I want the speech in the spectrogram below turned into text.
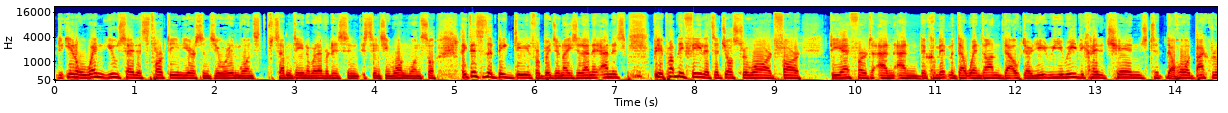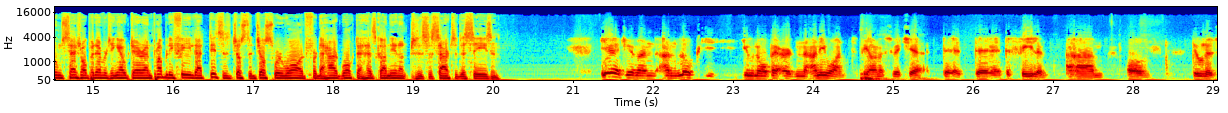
you know when you said it's 13 years since you were in one, 17 or whatever it is since, you won one. So like this is a big deal for Bridge United, and it, and it's you probably feel it's a just reward for the effort and and the commitment that went on out there. You, you really kind of changed the whole backroom setup and everything out there, and probably feel that this is just a just reward for the hard work that has gone in since the start of the season. Yeah, Jim, and, and look, you, you know better than anyone, to be honest with you, the the, the feeling um, of doing it,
